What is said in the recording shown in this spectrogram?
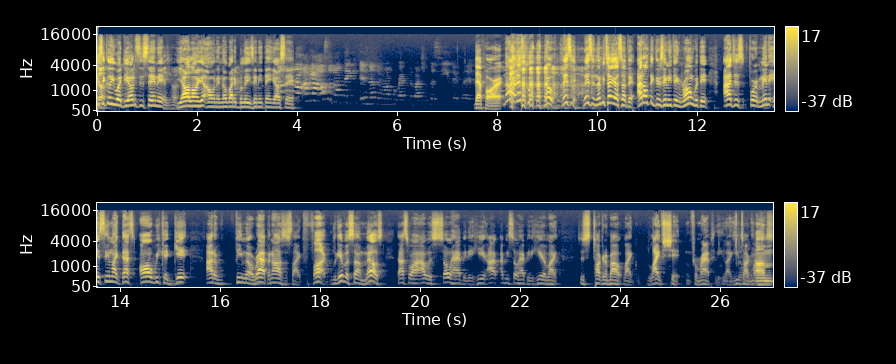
basically what Deotis is saying Hey, that hold on. y'all on your own and nobody believes anything y'all No, say. no, I mean, I also don't think there's nothing wrong with rapping about your pussy either, but that part. No, that's cool. No, listen, listen. Let me tell y'all something. I don't think there's anything wrong with it. I just, for a minute, it seemed like that's all we could get out of female rap, and I was just like, "Fuck, give us something else." That's why I was so happy to hear. I, I'd be so happy to hear like just talking about like life shit from Rapsody, like you talking about. Um,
